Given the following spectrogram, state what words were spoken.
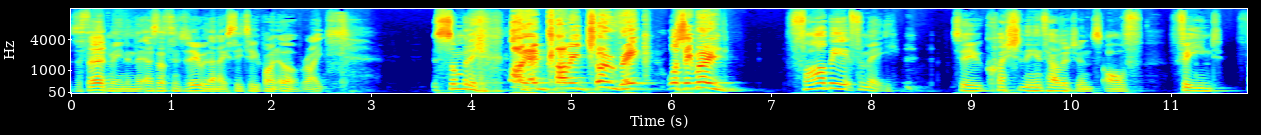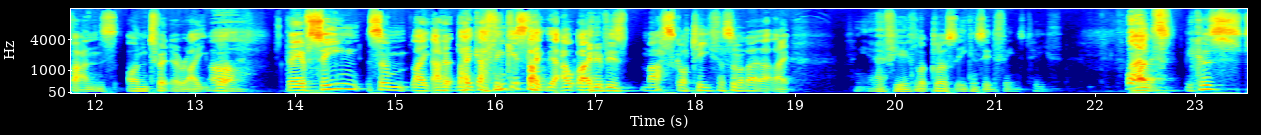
there's a third meaning that has nothing to do with NXT 2.0, right? Somebody, I am coming too, Rick. What's it mean? Far be it for me to question the intelligence of fiend fans on Twitter, right? But Oh. they have seen some like I don't- like I think it's like the outline of his mask or teeth or something like that. Like, yeah, if you look closely, you can see the fiend's teeth. What? And because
